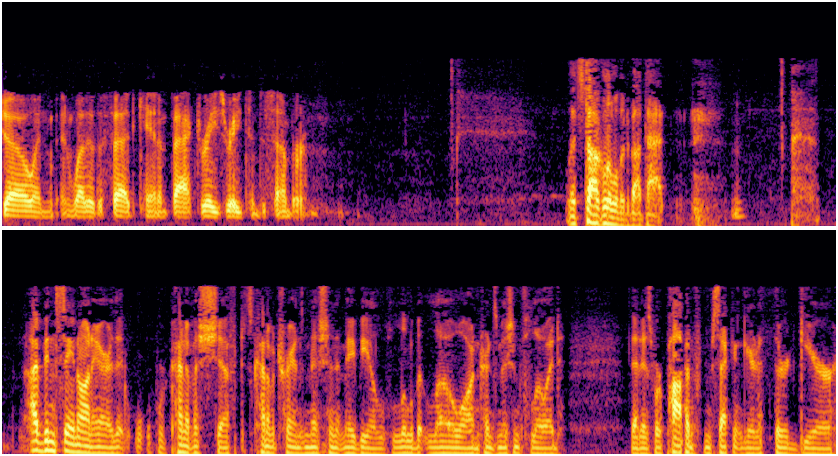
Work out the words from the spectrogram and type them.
show and, and whether the Fed can, in fact, raise rates in December. Let's talk a little bit about that. I've been saying on air that we're kind of a shift. It's kind of a transmission that may be a little bit low on transmission fluid. That is, we're popping from second gear to third gear,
